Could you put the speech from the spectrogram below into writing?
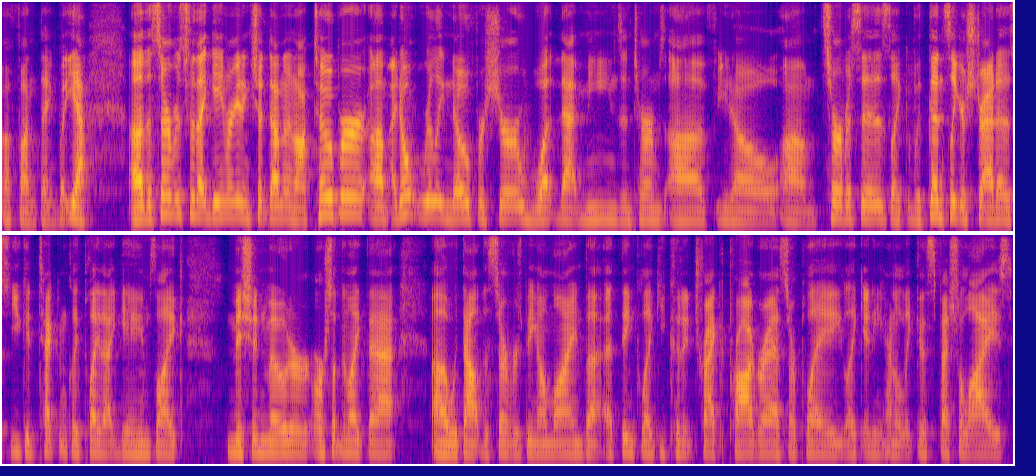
a, a fun thing. But yeah uh, the servers for that game are getting shut down in october. Um, i don't really know for sure what that means in terms of you know um, services. Like with gunslinger stratos you could technically play that games like mission mode or, or something like that uh, without the servers being online. But I think like you couldn't track progress or play like any kind of like specialized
